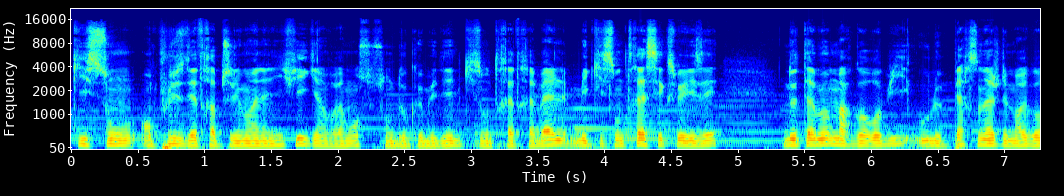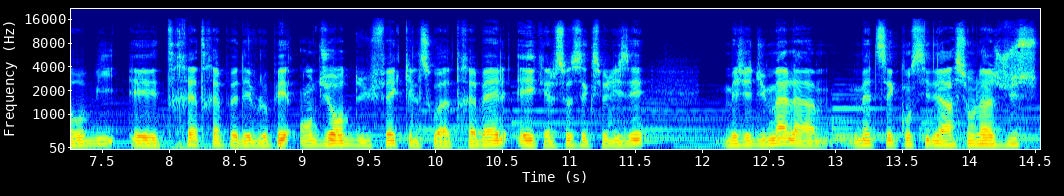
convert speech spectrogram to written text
qui sont en plus d'être absolument magnifiques, hein, vraiment, ce sont deux comédiennes qui sont très très belles, mais qui sont très sexualisées. Notamment Margot Robbie, où le personnage de Margot Robbie est très très peu développé, en dehors du fait qu'elle soit très belle et qu'elle soit sexualisée. Mais j'ai du mal à mettre ces considérations-là juste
